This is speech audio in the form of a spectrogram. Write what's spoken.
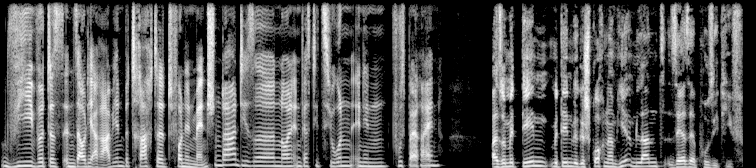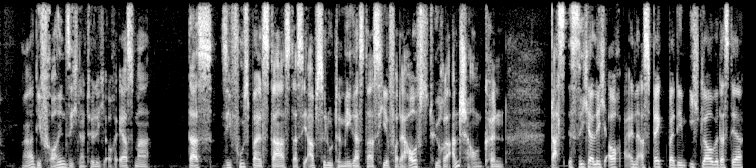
Wie wird es in Saudi-Arabien betrachtet von den Menschen da, diese neuen Investitionen in den Fußball rein? Also mit denen, mit denen wir gesprochen haben hier im Land, sehr, sehr positiv. Ja, die freuen sich natürlich auch erstmal, dass sie Fußballstars, dass sie absolute Megastars hier vor der Haustüre anschauen können. Das ist sicherlich auch ein Aspekt, bei dem ich glaube, dass der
